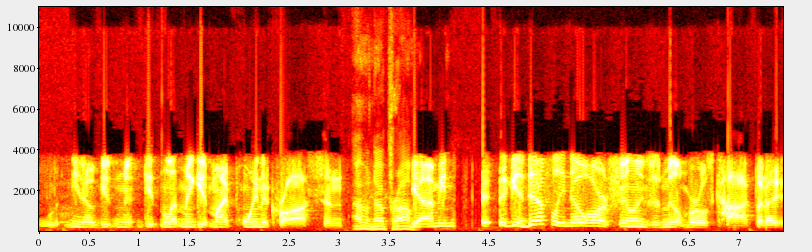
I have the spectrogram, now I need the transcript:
you know, getting getting let me get my point across, and Oh, no problem. Yeah, I mean, again, definitely no hard feelings with Milton Berle's cock, but I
